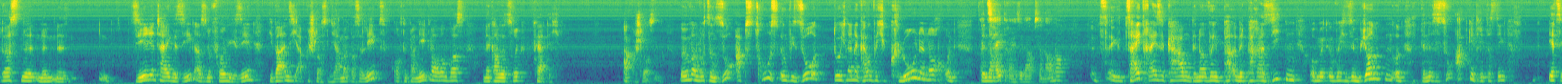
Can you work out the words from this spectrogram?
du hast eine, eine, eine Serienteil gesehen, also eine Folge gesehen, die war in sich abgeschlossen. Die haben halt was erlebt, auf dem Planeten war irgendwas und dann kam sie zurück, fertig. Abgeschlossen. Irgendwann wurde es dann so abstrus, irgendwie so durcheinander, kamen irgendwelche Klone noch und dann noch Zeitreise gab es dann auch noch. Zeitreise kam und dann auch mit Parasiten und mit irgendwelchen Symbionten und dann ist es so abgedreht, das Ding. Jetzt,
